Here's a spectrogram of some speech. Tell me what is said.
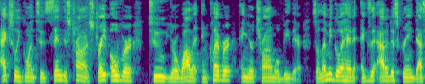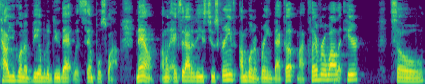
actually going to send this Tron straight over to your wallet in Klever and your Tron will be there. So let me go ahead and exit out of this screen. That's how you're going to be able to do that with Simple Swap. Now I'm going to exit out of these two screens. I'm going to bring back up my Klever wallet here. So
